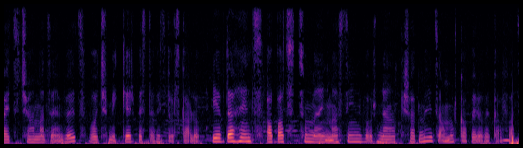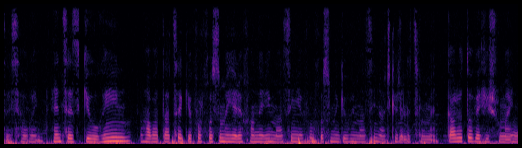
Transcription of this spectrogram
բայց չհամաձայնվեց ոչ մի կերպ այստեղից դուրս գալու։ Եվ դա հենց ապացուցում է այն մասին, որ նա շատ մեծ ամուր կապերով է կապված այս հողին։ Հենց այս գյուղին հավատացեք, երբ որ խոսում է երեխաների մասին, երբ որ խոսում է գյուղի մասին, աչքերը լցվում են։ Կարոտով է հիշում այն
